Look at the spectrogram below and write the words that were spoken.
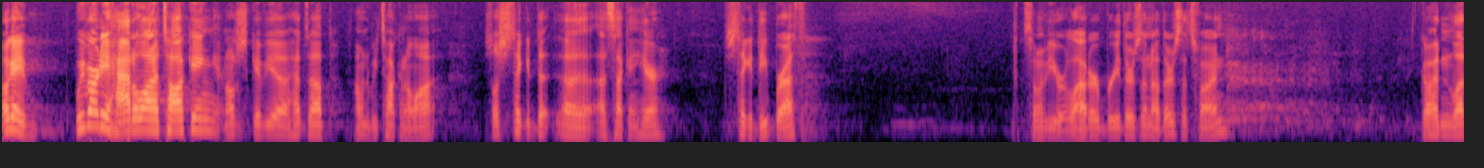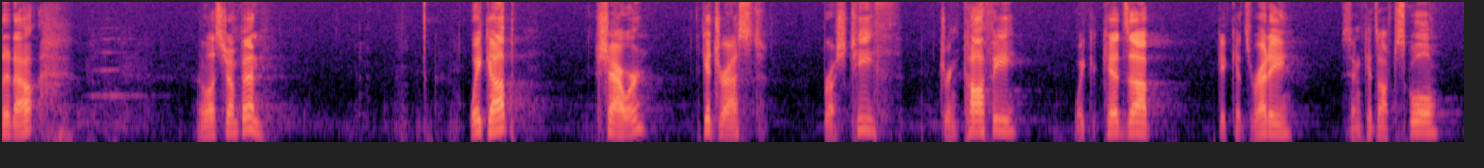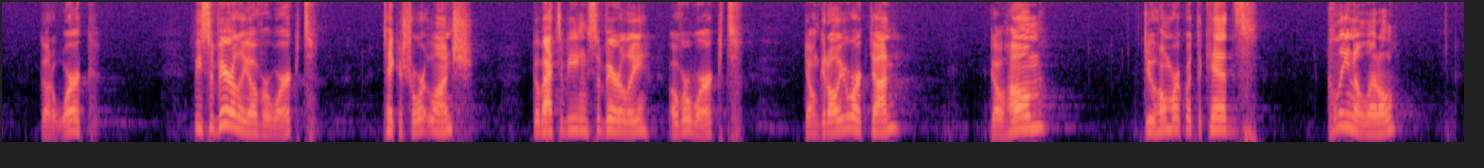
okay, we've already had a lot of talking, and I'll just give you a heads up. I'm going to be talking a lot. So let's just take a, uh, a second here. Just take a deep breath. Some of you are louder breathers than others. That's fine. Go ahead and let it out. And let's jump in. Wake up, shower, get dressed, brush teeth, drink coffee, wake your kids up, get kids ready, send kids off to school, go to work, be severely overworked, take a short lunch, go back to being severely overworked, don't get all your work done, go home, do homework with the kids, clean a little,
